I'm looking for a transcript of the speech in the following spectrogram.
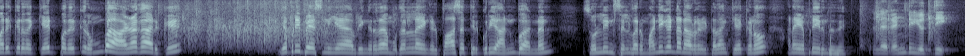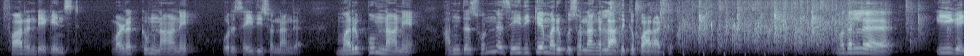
மறுக்கிறத கேட்பதற்கு ரொம்ப அழகாக இருக்குது எப்படி பேசுனீங்க அப்படிங்கிறத முதல்ல எங்கள் பாசத்திற்குரிய அன்பு அண்ணன் சொல்லின் செல்வர் மணிகண்டன் அவர்கள்கிட்ட தான் கேட்கணும். ஆனால் எப்படி இருந்தது? இல்லை ரெண்டு யுத்தி ஃபார் அண்ட் எகெயின்ஸ்ட் வழக்கும் நானே ஒரு செய்தி சொன்னாங்க. மறுப்பும் நானே. அந்த சொன்ன செய்திக்கே மறுப்பு சொன்னாங்கல்ல அதுக்கு பாராட்டு. முதல்ல ஈகை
